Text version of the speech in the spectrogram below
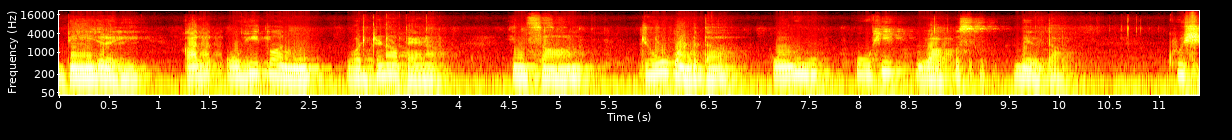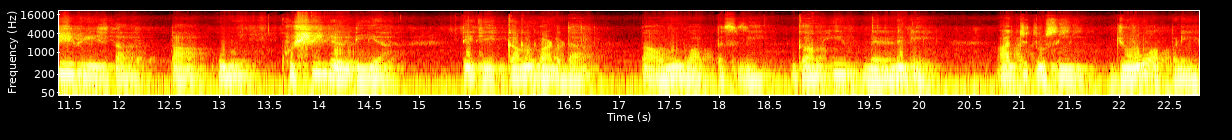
ਬੀਜ ਰਹੇ ਕੱਲ ਉਹੀ ਤੁਹਾਨੂੰ ਵੱਢਣਾ ਪੈਣਾ। ਇਨਸਾਨ ਜੋ ਵੰਡਦਾ, ਉਹਨੂੰ ਉਹੀ ਵਾਪਸ ਮਿਲਦਾ। ਖੁਸ਼ੀ ਬੀਜਦਾ ਤਾਂ ਉਹਨੂੰ ਖੁਸ਼ੀ ਮਿਲਦੀ ਆ ਤੇ ਜੇ ਗਮ ਬਣਦਾ ਤਾਂ ਉਹਨੂੰ ਵਾਪਸ ਵੀ ਗਮ ਹੀ ਮਿਲਣਗੇ। ਅੱਜ ਤੁਸੀਂ ਜੋ ਆਪਣੇ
